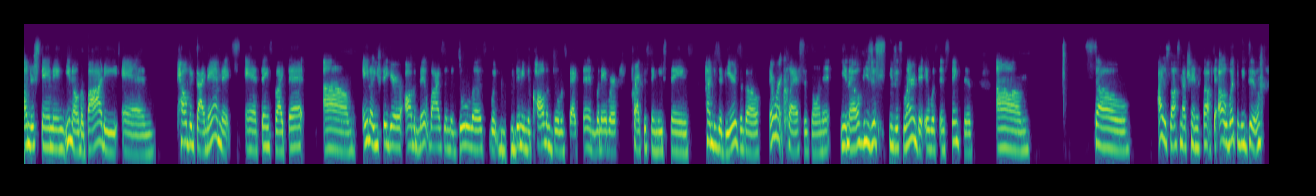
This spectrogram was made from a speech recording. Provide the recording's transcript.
understanding, you know, the body and pelvic dynamics and things like that. Um, and, you know, you figure all the midwives and the doulas, we, we didn't even call them doulas back then when they were practicing these things hundreds of years ago. There weren't classes on it, you know, you just you just learned it. It was instinctive. Um, so I just lost my train of thought. oh, what do we do?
